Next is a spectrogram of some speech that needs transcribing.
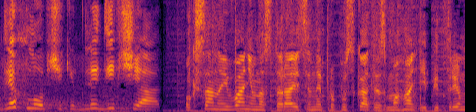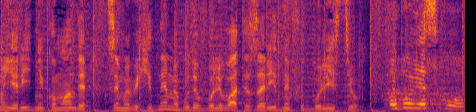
для хлопчиків, для дівчат. Оксана Іванівна старається не пропускати змагань і підтримує рідні команди. Цими вихідними буде вболівати за рідних футболістів. Обов'язково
